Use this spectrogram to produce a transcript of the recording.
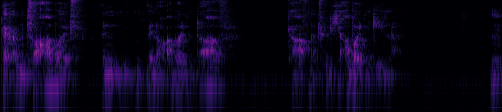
Der Gang zur Arbeit. Wenn, wer noch arbeiten darf, darf natürlich arbeiten gehen. Hm.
